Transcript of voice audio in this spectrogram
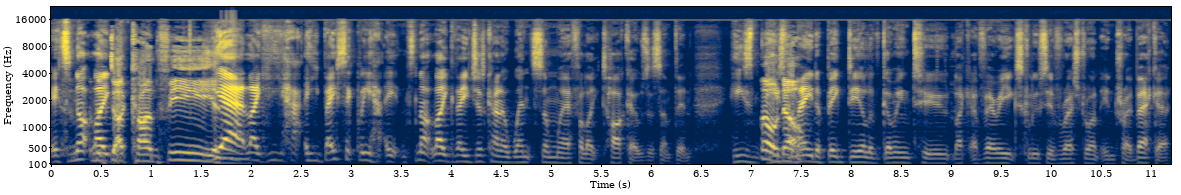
it's not like Duck confit. yeah, like he ha- he basically ha- it's not like they just kind of went somewhere for like tacos or something. He's Oh, he's no. made a big deal of going to like a very exclusive restaurant in Tribeca.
